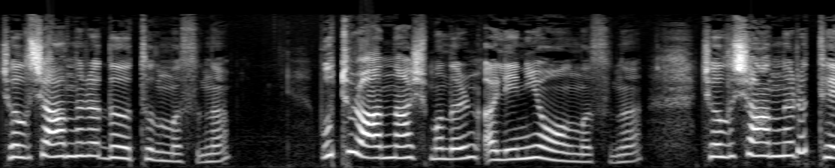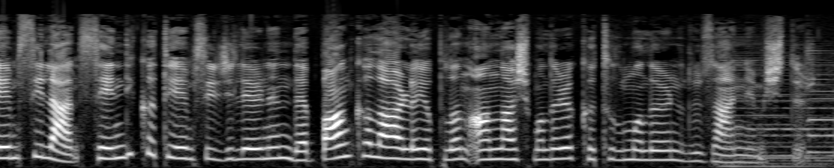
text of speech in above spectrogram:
çalışanlara dağıtılmasını, bu tür anlaşmaların aleni olmasını, çalışanları temsilen sendika temsilcilerinin de bankalarla yapılan anlaşmalara katılmalarını düzenlemiştir.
